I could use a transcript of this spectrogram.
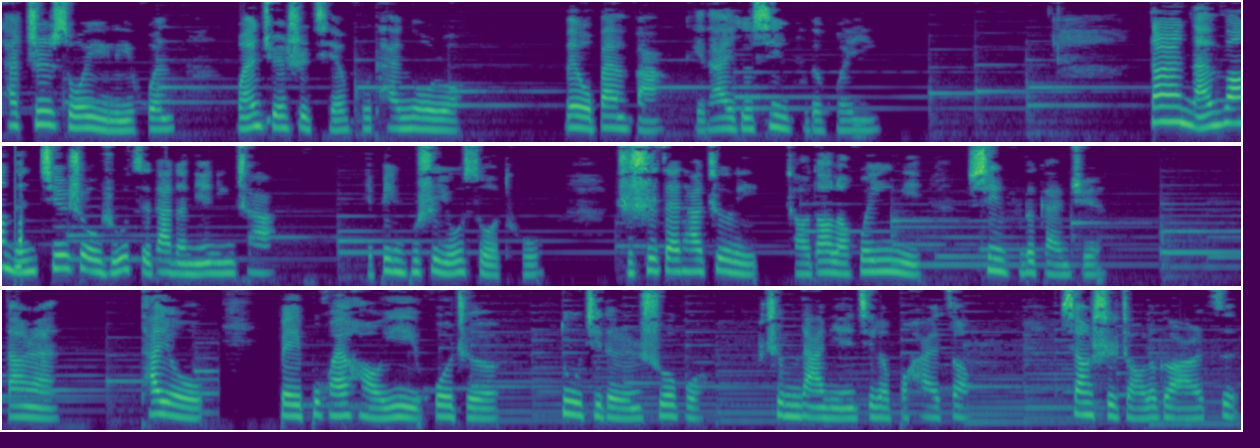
她之所以离婚，完全是前夫太懦弱。没有办法给他一个幸福的婚姻。当然，男方能接受如此大的年龄差，也并不是有所图，只是在他这里找到了婚姻里幸福的感觉。当然，他有被不怀好意或者妒忌的人说过：“这么大年纪了不害臊，像是找了个儿子。”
